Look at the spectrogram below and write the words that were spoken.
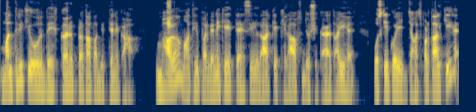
मंत्री की ओर देखकर प्रतापादित्य ने कहा भागा माथी परगनी के तहसीलदार के खिलाफ जो शिकायत आई है, उसकी कोई जाँच पड़ताल की है?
